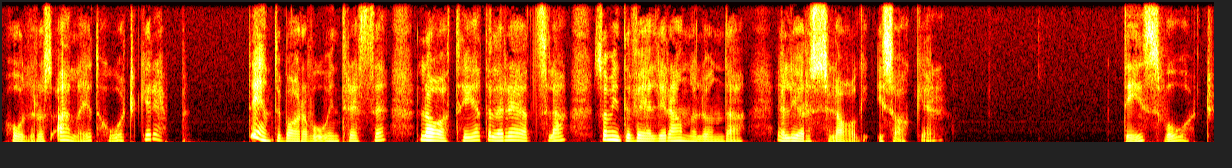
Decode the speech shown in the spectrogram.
håller oss alla i ett hårt grepp. Det är inte bara av ointresse, lathet eller rädsla som vi inte väljer annorlunda eller gör slag i saker. Det är svårt.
